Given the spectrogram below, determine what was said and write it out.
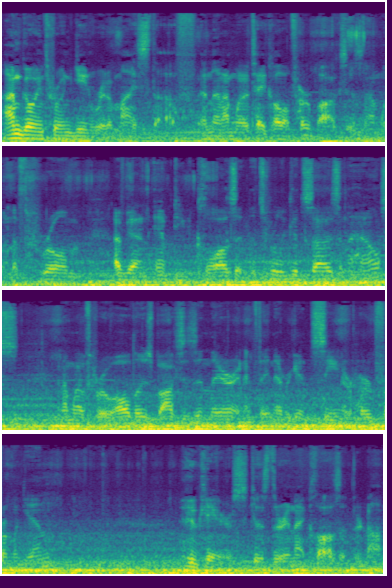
I'm going through and getting rid of my stuff, and then I'm going to take all of her boxes and I'm going to throw them. I've got an empty closet that's really good size in the house, and I'm going to throw all those boxes in there. And if they never get seen or heard from again, who cares? Because they're in that closet. They're not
